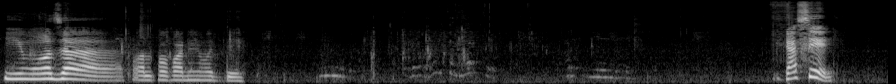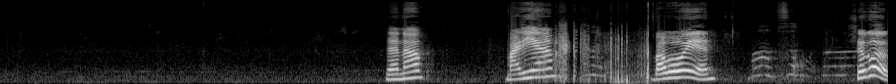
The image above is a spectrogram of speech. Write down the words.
কি মজা অল্প পানির মধ্যে। গাছের? জানাব? মারিয়াম? বাবা ওয়েন সুগল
